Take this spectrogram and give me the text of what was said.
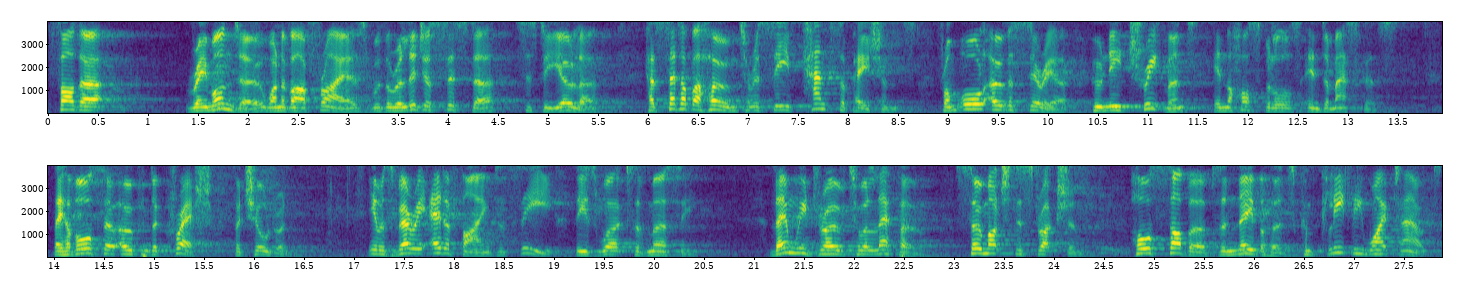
Father Raimondo, one of our friars, with a religious sister, Sister Yola, has set up a home to receive cancer patients from all over Syria who need treatment in the hospitals in Damascus. They have also opened a creche for children. It was very edifying to see these works of mercy. Then we drove to Aleppo, so much destruction, whole suburbs and neighborhoods completely wiped out,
